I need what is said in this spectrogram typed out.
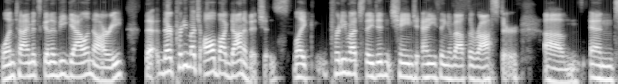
One time it's going to be Gallinari. They're pretty much all Bogdanoviches. Like pretty much they didn't change anything about the roster. Um, and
